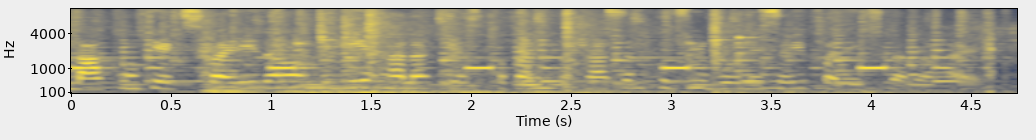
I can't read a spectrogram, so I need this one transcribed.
लाखों की एक्सपायरी दवा मिली, हालाँकि अस्पताल प्रशासन कुछ भी बोलने से भी परहेज कर रहा है।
